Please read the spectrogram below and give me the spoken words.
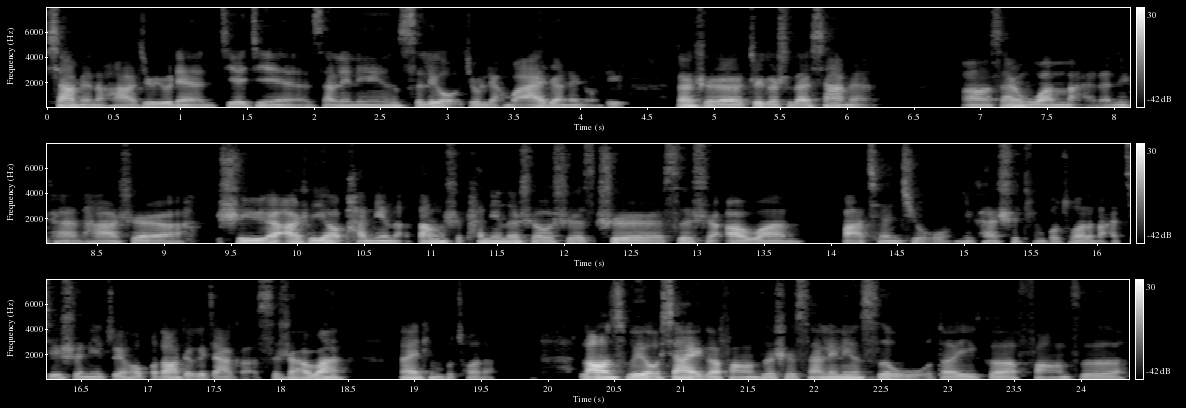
下面的话就有点接近三零零四六，就两不挨着那种地方。但是这个是在下面，啊，三十五万买的，你看它是十一月二十一号判定的，当时判定的时候是是四十二万。八千九，你看是挺不错的吧？即使你最后不到这个价格，四十二万，那也挺不错的。lansville 下一个房子是三零零四五的一个房子，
